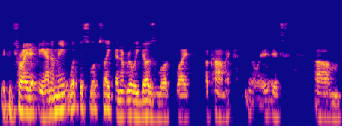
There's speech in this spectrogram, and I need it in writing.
if you try to animate what this looks like, then it really does look like a comic. You know, it, it's um,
